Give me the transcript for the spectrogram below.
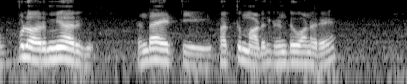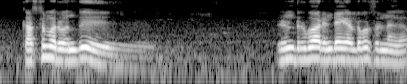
அவ்வளோ அருமையாக இருக்குது ரெண்டாயிரத்தி பத்து மாடல் ரெண்டு ஓனரு கஸ்டமர் வந்து ரெண்டு ரூபா ரெண்டே ரூபா சொன்னாங்க.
